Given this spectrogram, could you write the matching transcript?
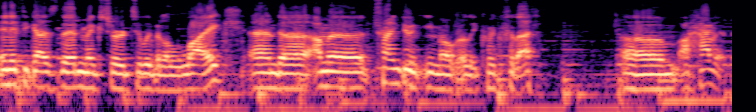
And if you guys did, make sure to leave it a like. And uh, I'm going to try and do an email really quick for that. Um, I have it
